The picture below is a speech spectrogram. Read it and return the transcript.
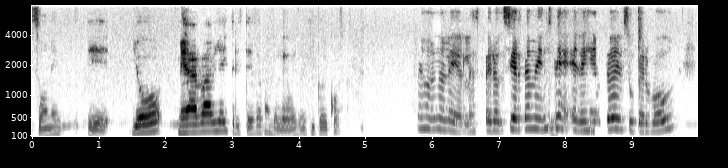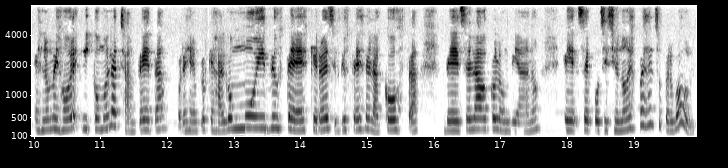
son, eh, yo me da rabia y tristeza cuando leo ese tipo de cosas. Mejor no leerlas, pero ciertamente el ejemplo del Super Bowl es lo mejor y como la champeta, por ejemplo, que es algo muy de ustedes, quiero decir de ustedes de la costa, de ese lado colombiano, eh, se posicionó después del Super Bowl.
